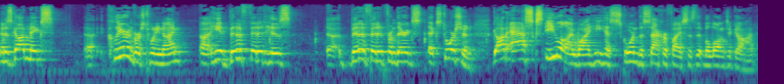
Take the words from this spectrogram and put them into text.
And as God makes uh, clear in verse 29, uh, he had benefited his uh, benefited from their ex- extortion. God asks Eli why he has scorned the sacrifices that belong to God.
